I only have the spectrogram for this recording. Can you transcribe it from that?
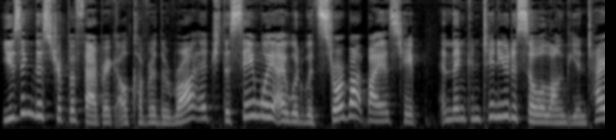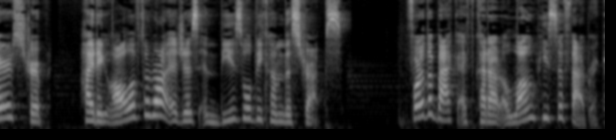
Using this strip of fabric, I'll cover the raw edge the same way I would with store-bought bias tape and then continue to sew along the entire strip, hiding all of the raw edges and these will become the straps. For the back, I've cut out a long piece of fabric.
